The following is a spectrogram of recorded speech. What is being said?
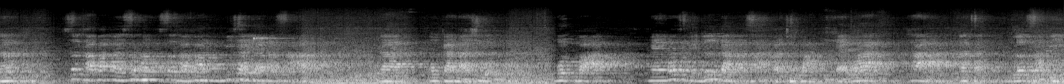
นะสถาบันสถาสถาบันวิจัยดาราศาสตร์นะองค์การมหาชน บทบาทแม้ว่าจะเป็นเรื่องดาราศาสตร์ปัจจุบัน แต่ว่าถ้าอาจารย์รักษาเอง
